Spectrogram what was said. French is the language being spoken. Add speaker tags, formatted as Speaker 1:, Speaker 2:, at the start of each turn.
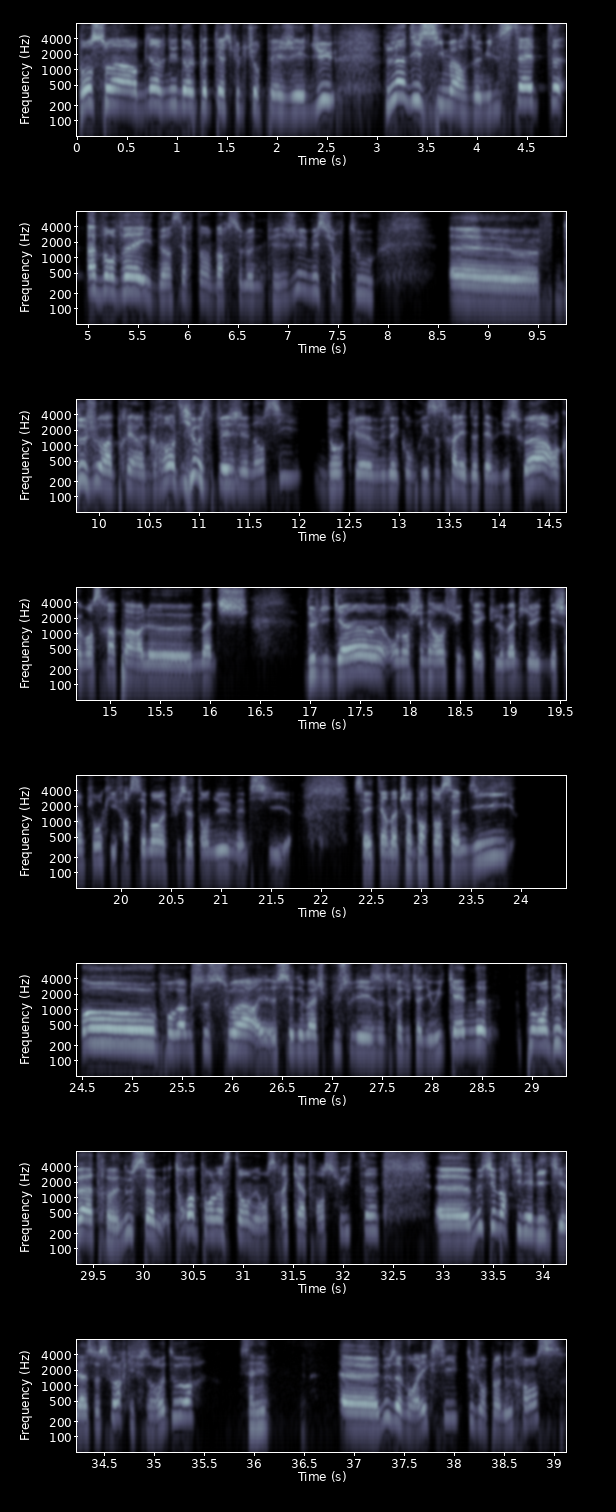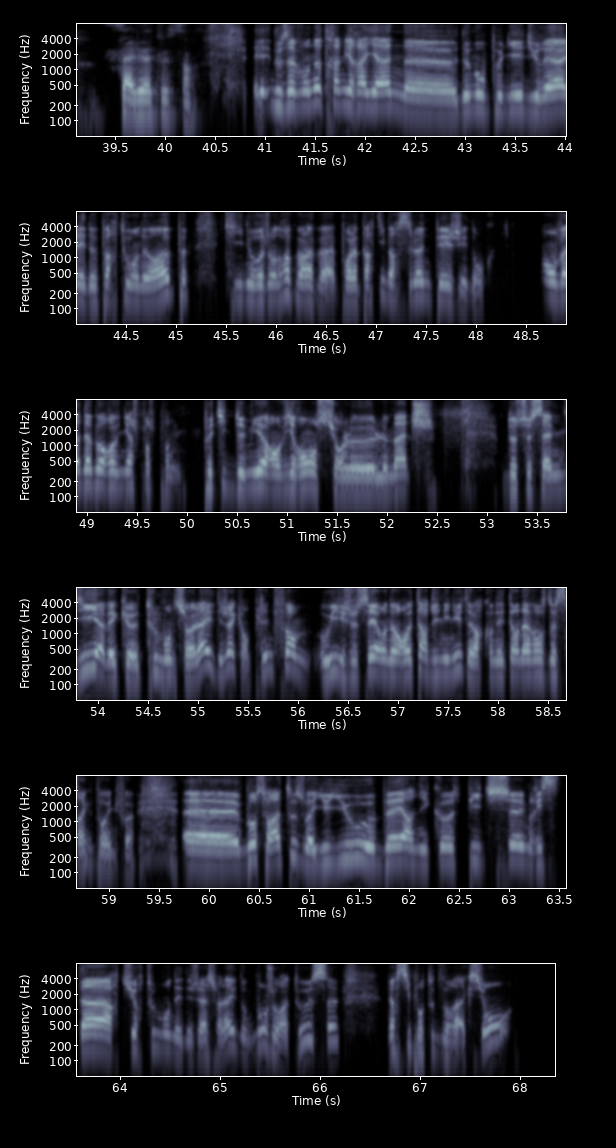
Speaker 1: Bonsoir, bienvenue dans le podcast Culture PSG du lundi 6 mars 2007, avant-veille d'un certain Barcelone PSG, mais surtout euh, deux jours après un grandiose PSG Nancy. Donc, euh, vous avez compris, ce sera les deux thèmes du soir. On commencera par le match de Ligue 1. On enchaînera ensuite avec le match de Ligue des Champions, qui forcément est plus attendu, même si ça a été un match important samedi. Au programme ce soir, euh, ces deux matchs plus les autres résultats du week-end. Pour en débattre, nous sommes trois pour l'instant, mais on sera quatre ensuite. Euh, Monsieur Martinelli qui est là ce soir, qui fait son retour.
Speaker 2: Salut.
Speaker 1: Euh, nous avons Alexis, toujours plein d'outrance.
Speaker 3: Salut à tous.
Speaker 1: Et nous avons notre ami Ryan euh, de Montpellier, du Real et de partout en Europe, qui nous rejoindra pour la, pour la partie Barcelone-PSG. Donc, on va d'abord revenir, je pense, pour une petite demi-heure environ sur le, le match de ce samedi avec euh, tout le monde sur le live déjà qui est en pleine forme. Oui, je sais, on est en retard d'une minute alors qu'on était en avance de 5 pour une fois. Euh, bonsoir à tous, voilà, Yuyu, Aubert, Nico, Pitch, Mrista, Arthur, tout le monde est déjà sur live. Donc bonjour à tous. Merci pour toutes vos réactions.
